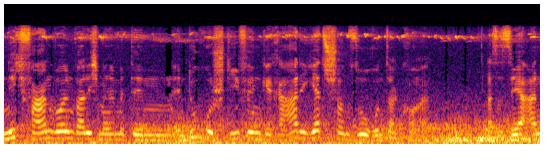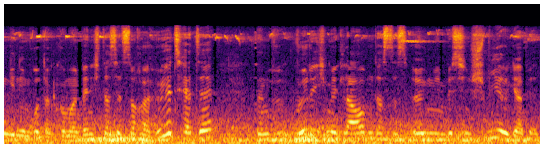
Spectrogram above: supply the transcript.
nicht fahren wollen, weil ich mit den Enduro-Stiefeln gerade jetzt schon so runterkomme. Also sehr angenehm runterkomme. Und wenn ich das jetzt noch erhöht hätte, dann würde ich mir glauben, dass das irgendwie ein bisschen schwieriger wird.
